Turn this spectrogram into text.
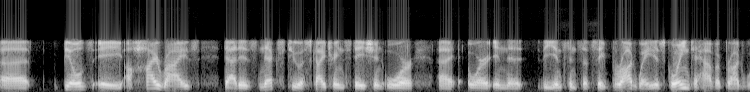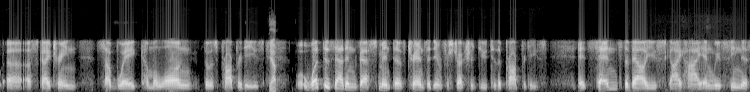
uh, builds a, a high rise that is next to a SkyTrain station or uh, or in the the instance of say Broadway is going to have a broad uh, a SkyTrain subway come along those properties. Yep. What does that investment of transit infrastructure do to the properties? It sends the value sky high, and we've seen this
